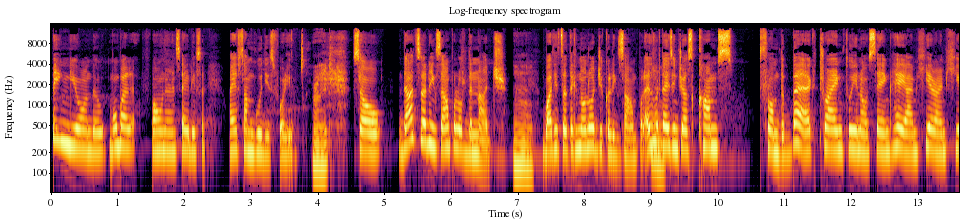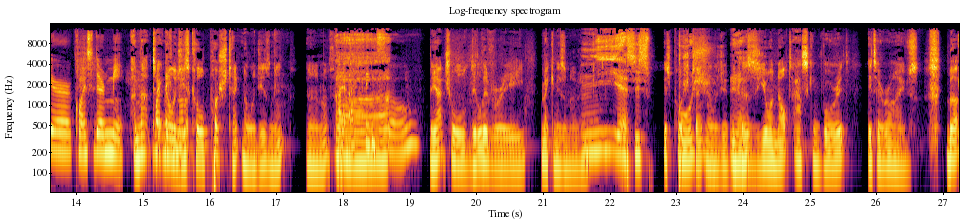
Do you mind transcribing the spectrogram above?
ping you on the mobile phone and say, "Listen, I have some goodies for you." Right. So that's an example of the nudge, mm. but it's a technological example. Mm. Advertising just comes from the back, trying to you know saying, "Hey, I'm here, I'm here, consider me." And that But technology is called push technology, isn't it? Um, I think I, I think Uh, so. the actual delivery mechanism of it Yes, it's is push, push, technology yeah. because you're not asking for it; it arrives. But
